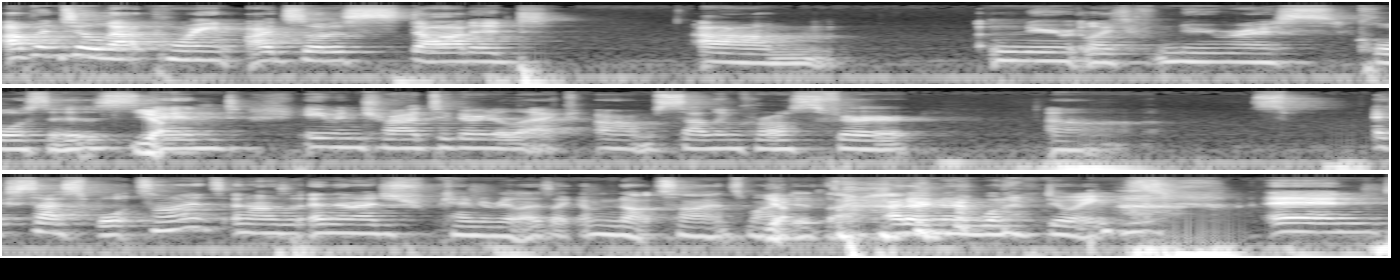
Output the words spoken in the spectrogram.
up until that point, I'd sort of started um, new like numerous courses Yeah. and even tried to go to like um, Southern Cross for uh, exercise sports science, and I was, and then I just came to realize like I'm not science minded. Like I don't know what I'm doing, and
